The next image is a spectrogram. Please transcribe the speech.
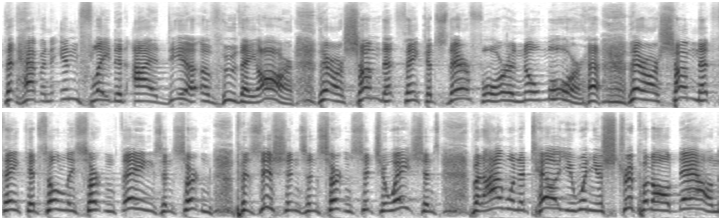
that have an inflated idea of who they are. There are some that think it's therefore and no more. There are some that think it's only certain things and certain positions and certain situations. But I want to tell you when you strip it all down,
